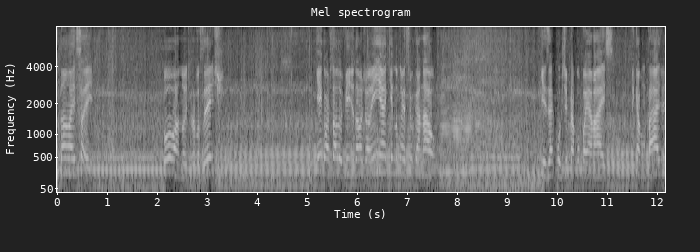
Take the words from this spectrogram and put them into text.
Então é isso aí. Boa noite pra vocês. Quem gostar do vídeo dá um joinha, quem não conheceu o canal quiser curtir para acompanhar mais, fique à vontade.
